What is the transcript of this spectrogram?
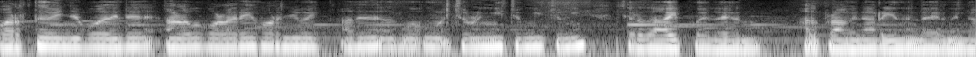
വറുത്ത് കഴിഞ്ഞപ്പോൾ അതിന്റെ അളവ് വളരെ കുറഞ്ഞു പോയി. അത് ചുങ്ങി ചുങ്ങി ചെറുതായി പോയതായിരുന്നു. അത് പ്രാവിനെ അറിയുന്നുണ്ടായിരുന്നില്ല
